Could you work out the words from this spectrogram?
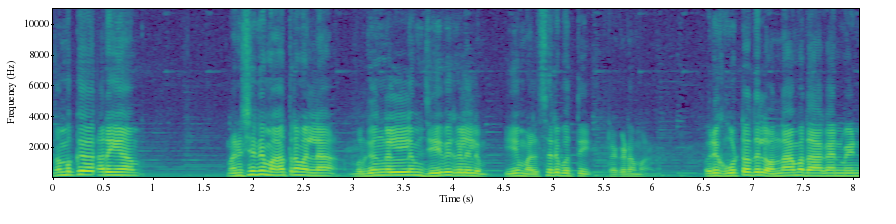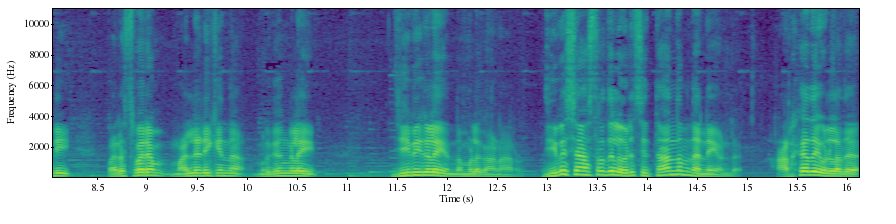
നമുക്ക് അറിയാം മനുഷ്യന് മാത്രമല്ല മൃഗങ്ങളിലും ജീവികളിലും ഈ മത്സരബുദ്ധി പ്രകടമാണ്. ഒരു കൂട്ടത്തിൽ ഒന്നാമതാകാൻ വേണ്ടി പരസ്പരം മല്ലടിക്കുന്ന മൃഗങ്ങളെയും ജീവികളെയും നമ്മൾ കാണാറുണ്ട്. ജീവശാസ്ത്രത്തിൽ ഒരു സിദ്ധാന്തം തന്നെയുണ്ട്. അർഹതയുള്ളത്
